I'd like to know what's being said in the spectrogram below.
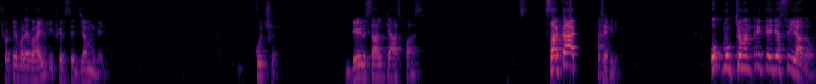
छोटे बड़े भाई की फिर से जम गई। कुछ डेढ़ साल के आसपास सरकार चली। उप मुख्यमंत्री तेजस्वी यादव,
